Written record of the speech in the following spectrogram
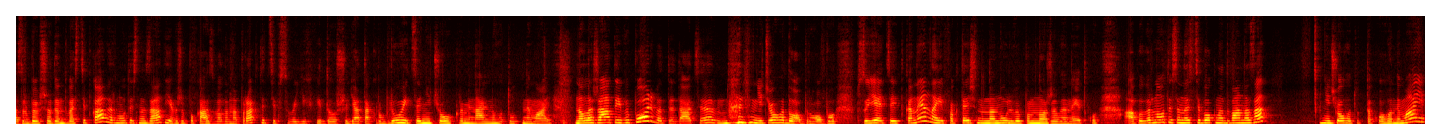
зробивши один-два стібка, вернутись назад, я вже показувала на практиці в своїх відео, що я так роблю, і це нічого кримінального тут немає. Налажати і випорювати, да, це нічого доброго, бо псується і тканина, і фактично на нуль ви помножили нитку. А повернутися на стібок на два назад, нічого тут такого немає.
